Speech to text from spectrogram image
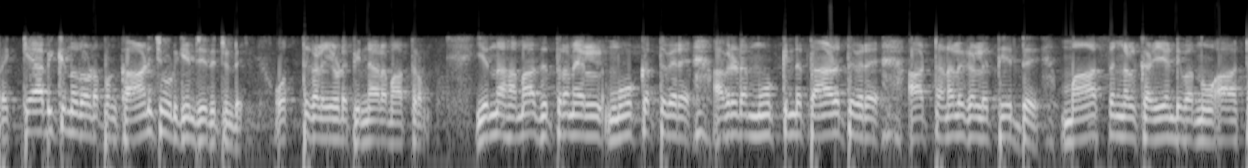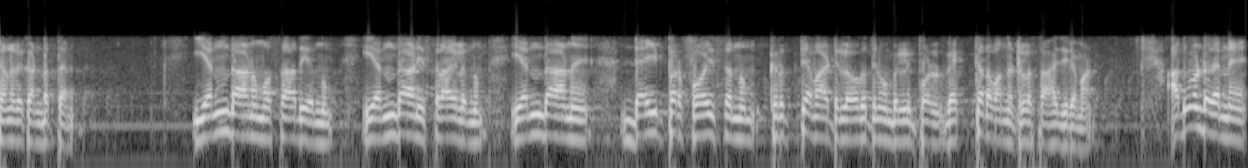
പ്രഖ്യാപിക്കുന്നതോടൊപ്പം കാണിച്ചു കൊടുക്കുകയും ചെയ്തിട്ടുണ്ട്. ഒത്തുകളിയുടെ പിന്നാലെ മാത്രം. ഇന്ന് ഹമാസ് ഇത്രമേൽ മൂക്കത്ത് വരെ അവരുടെ മൂക്കിന്റെ താഴത്ത് വരെ ആ ടണലുകൾ എത്തിയിട്ട് മാസങ്ങൾ കഴിയേണ്ടി വന്നു ആ ടണൽ കണ്ടെത്താൻ. എന്താണ് മൊസാദ് എന്നും എന്താണ് ഇസ്രായേൽ എന്നും എന്താണ് ഡൈപ്പർ ഫോയ്സ് എന്നും കൃത്യമായിട്ട് ലോകത്തിന് മുമ്പിൽ ഇപ്പോൾ വ്യക്തത വന്നിട്ടുള്ള സാഹചര്യമാണ്. അതുകൊണ്ട് തന്നെ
